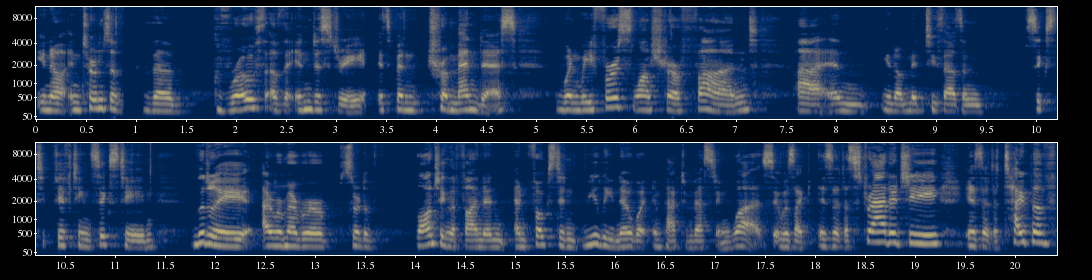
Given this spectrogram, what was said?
You know, in terms of the growth of the industry, it's been tremendous when we first launched our fund uh, in you know mid 2015 16 literally i remember sort of launching the fund and, and folks didn't really know what impact investing was. It was like is it a strategy? Is it a type of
